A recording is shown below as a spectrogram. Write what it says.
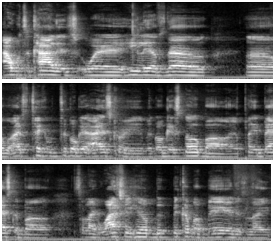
I went to college where he lives now. Um, I used to take him to go get ice cream and go get snowball and play basketball. So like watching him be- become a man is like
